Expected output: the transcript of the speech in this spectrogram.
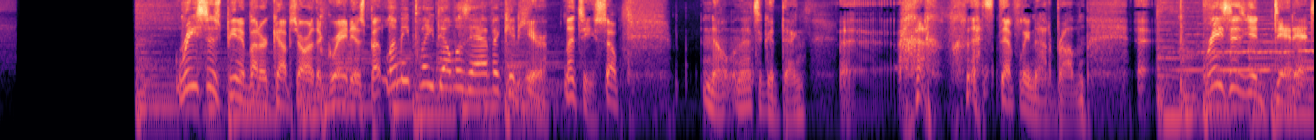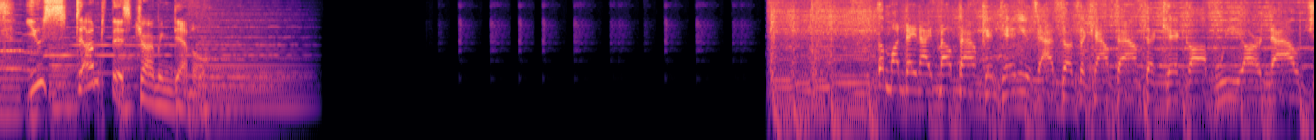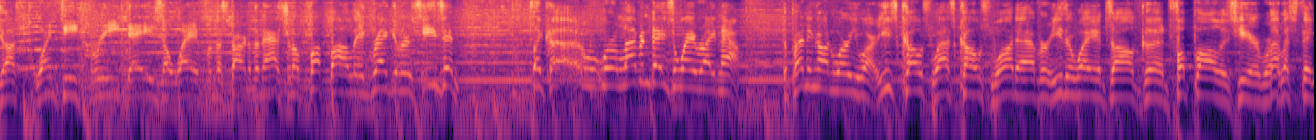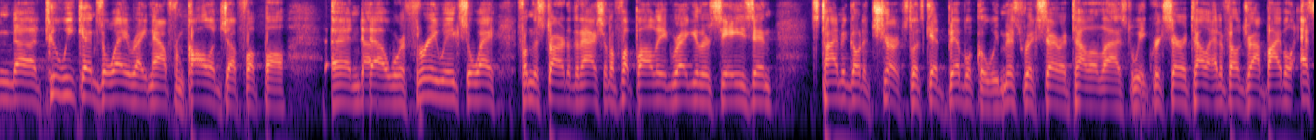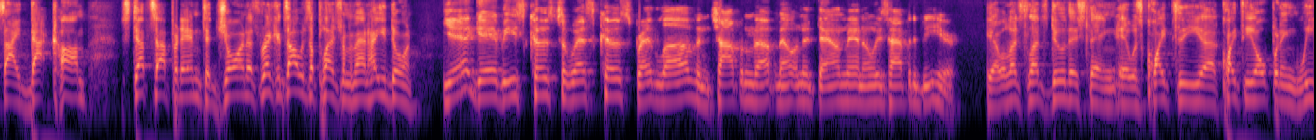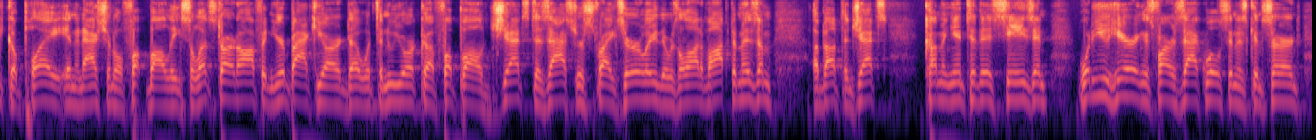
Reese's peanut butter cups are the greatest, but let me play devil's advocate here. Let's see. So, no, that's a good thing. Uh, that's definitely not a problem. Uh, Reese's, you did it. You stumped this charming devil. The Monday Night Meltdown continues, as does the countdown to kickoff. We are now just 23 days away from the start of the National Football League regular season like uh, we're 11 days away right now, depending on where you are East Coast, West Coast, whatever. Either way, it's all good. Football is here. We're less than uh, two weekends away right now from college uh, football, and uh, we're three weeks away from the start of the National Football League regular season. It's time to go to church. Let's get biblical. We missed Rick Serritella last week. Rick Serritella, NFL Draft Bible, SI.com, steps up and in to join us. Rick, it's always a pleasure, man. How you doing? Yeah, Gabe, East Coast to West Coast, spread love and chopping it up, melting it down, man. Always happy to be here. Yeah, well, let's let's do this thing. It was quite the uh, quite the opening week of play in the National Football League. So let's start off in your backyard uh, with the New York uh, Football Jets. Disaster strikes early. There was a lot of optimism about the Jets coming into this season. What are you hearing as far as Zach Wilson is concerned?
